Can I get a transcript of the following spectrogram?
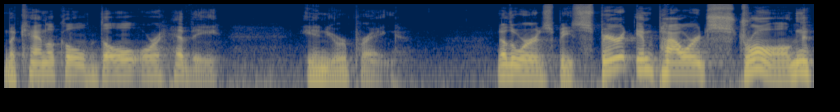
mechanical, dull, or heavy in your praying. In other words, be spirit empowered, strong,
